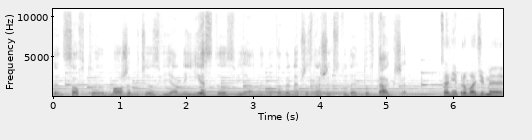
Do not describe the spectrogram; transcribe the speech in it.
ten software może być rozwijany i jest rozwijany, notabene przez naszych studentów także. W CERNie prowadzimy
